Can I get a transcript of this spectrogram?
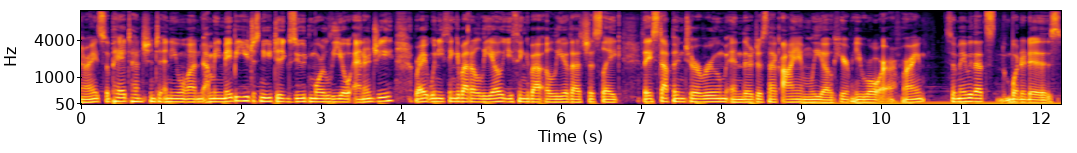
All right. So pay attention to anyone. I mean, maybe you just need to exude more Leo energy, right? When you think about a Leo, you think about a Leo that's just like they step into a room and they're just like, I am Leo, hear me roar, right? So maybe that's what it is.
